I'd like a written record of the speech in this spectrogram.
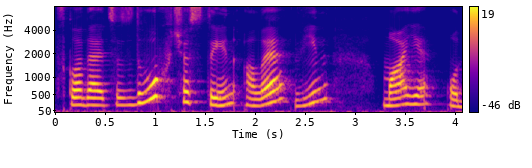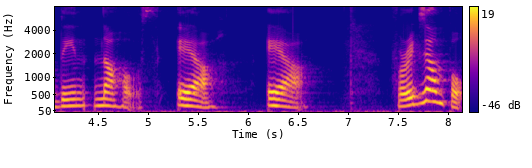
складається з двох частин, але він має один наголос. EA. EA. For example,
